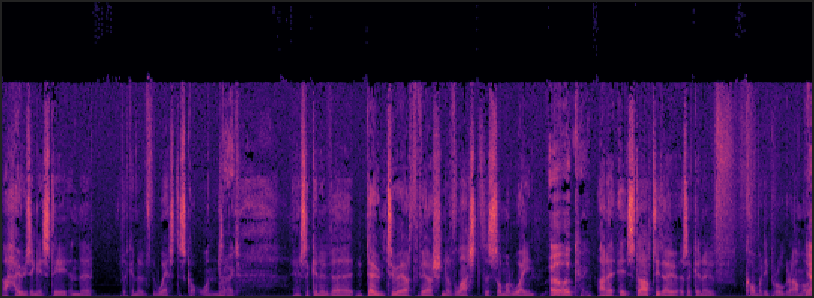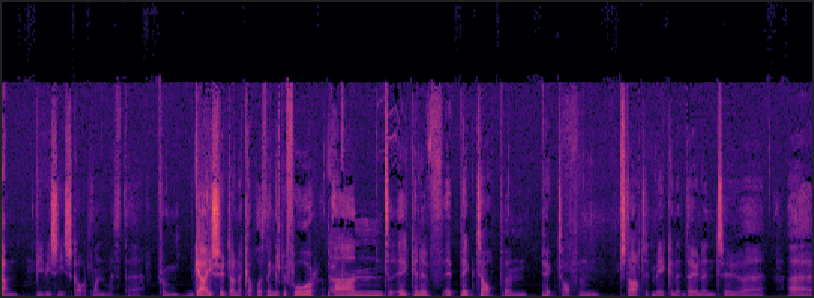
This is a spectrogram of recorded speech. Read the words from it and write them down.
a housing estate in the, the kind of the west of Scotland. Right. It's a kind of down to earth version of Last the Summer Wine. Oh, okay. And it, it started out as a kind of comedy programme on Yeah. BBC Scotland with uh, from guys who'd done a couple of things before, Okay. and it kind of it picked up and picked up and started making it down into uh, uh,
